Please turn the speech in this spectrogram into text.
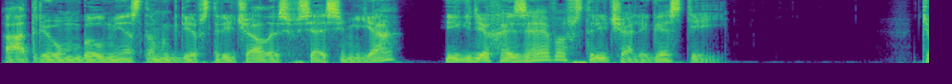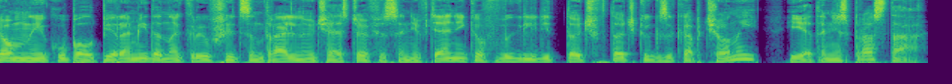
Атриум был местом, где встречалась вся семья и где хозяева встречали гостей. Темный купол пирамида, накрывший центральную часть офиса нефтяников, выглядит точь-в-точь точь как закопченный, и это неспроста.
